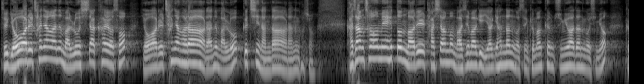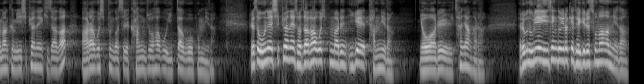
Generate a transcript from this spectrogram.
즉 여호와를 찬양하는 말로 시작하여서 여호와를 찬양하라라는 말로 끝이 난다라는 거죠. 가장 처음에 했던 말을 다시 한번 마지막에 이야기한다는 것은 그만큼 중요하다는 것이며 그만큼 이 시편의 기자가 말하고 싶은 것을 강조하고 있다고 봅니다. 그래서 오늘 시편의 저자가 하고 싶은 말은 이게 답니다. 여호와를 찬양하라. 여러분 우리의 인생도 이렇게 되기를 소망합니다.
